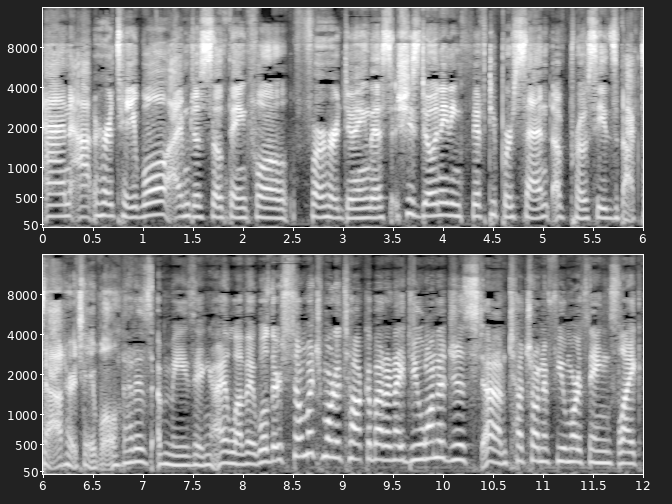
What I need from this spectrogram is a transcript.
and at her table, I'm just so thankful for her doing this. She's donating 50% of proceeds back to at her table. That is amazing. I love it. Well, there's so much more to talk about, and I do want to just um, touch on a few more things, like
